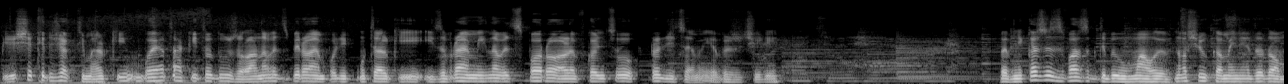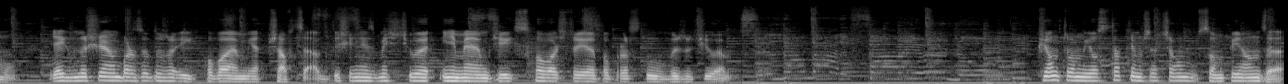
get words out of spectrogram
Piliście kiedyś aktimelki? Bo ja tak i to dużo, a nawet zbierałem po nich mutelki i zebrałem ich nawet sporo, ale w końcu rodzice mi je wyrzucili. Pewnie każdy z was, gdy był mały, wnosił kamienie do domu. Ja ich wnosiłem bardzo dużo i chowałem je w szafce, a gdy się nie zmieściły i nie miałem gdzie ich schować, to je po prostu wyrzuciłem. Piątą i ostatnią rzeczą są pieniądze,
